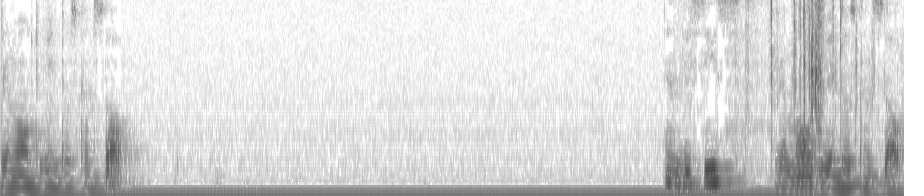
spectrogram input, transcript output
remote Windows console. And this is remote Windows console.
